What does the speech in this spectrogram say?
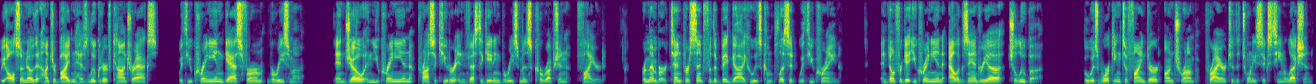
We also know that Hunter Biden has lucrative contracts with Ukrainian gas firm Burisma, and Joe and the Ukrainian prosecutor investigating Burisma's corruption fired. Remember, 10% for the big guy who is complicit with Ukraine. And don't forget Ukrainian Alexandra Chalupa, who was working to find dirt on Trump prior to the 2016 election.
